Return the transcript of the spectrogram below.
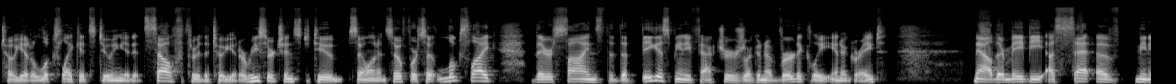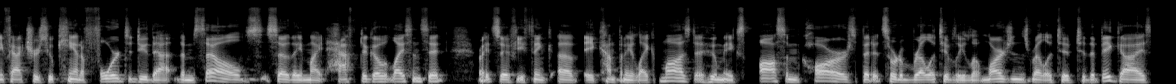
Toyota looks like it's doing it itself through the Toyota Research Institute, so on and so forth. So it looks like there's signs that the biggest manufacturers are going to vertically integrate. Now, there may be a set of manufacturers who can't afford to do that themselves, so they might have to go license it, right? So if you think of a company like Mazda who makes awesome cars, but it's sort of relatively low margins relative to the big guys,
